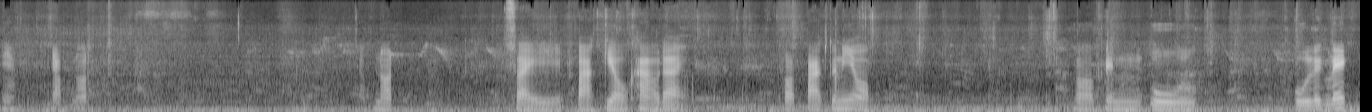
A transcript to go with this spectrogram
เนี่ย จับน็อต จับน็อต ใส่ปากเกี่ยวข้าวได้ ถอดปากตัวนี้ออกก็เป็นอูอูเล็กๆ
